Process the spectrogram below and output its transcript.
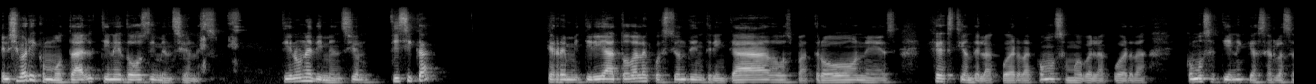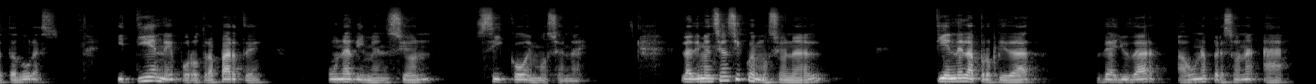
el shibari como tal tiene dos dimensiones. Tiene una dimensión física, que remitiría a toda la cuestión de intrincados, patrones, gestión de la cuerda, cómo se mueve la cuerda, cómo se tienen que hacer las ataduras. Y tiene, por otra parte, una dimensión psicoemocional. La dimensión psicoemocional tiene la propiedad de ayudar a una persona a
